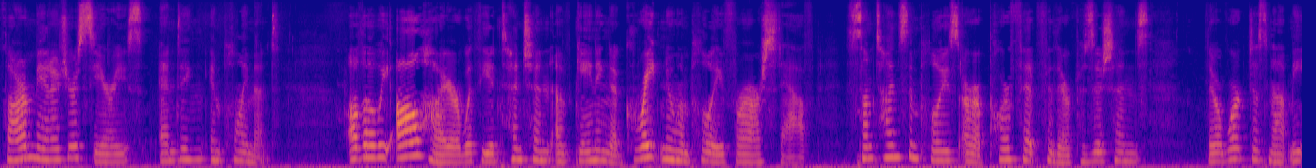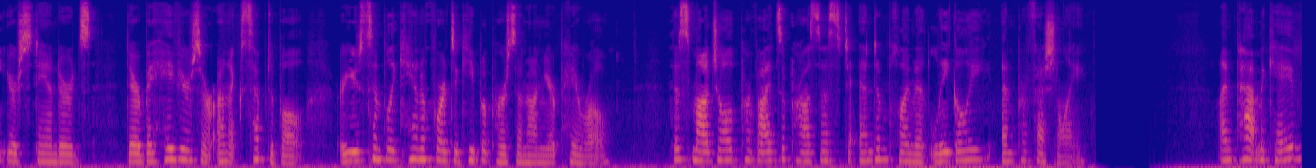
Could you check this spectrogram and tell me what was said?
Farm Manager Series, Ending Employment. Although we all hire with the intention of gaining a great new employee for our staff, sometimes employees are a poor fit for their positions, their work does not meet your standards, their behaviors are unacceptable, or you simply can't afford to keep a person on your payroll. This module provides a process to end employment legally and professionally. I'm Pat McCabe,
